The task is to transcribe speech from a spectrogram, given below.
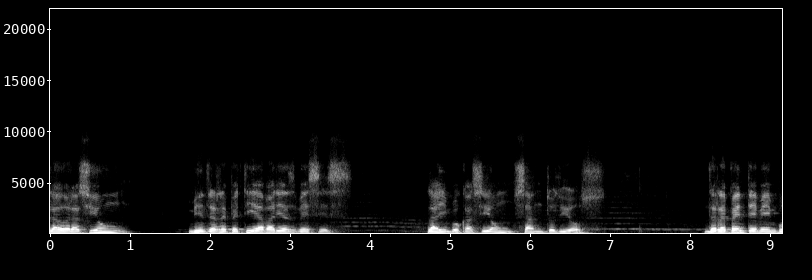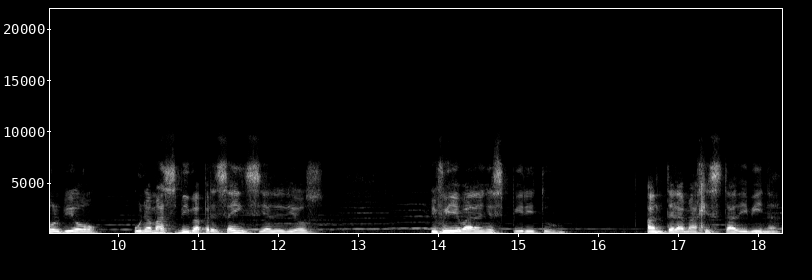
la adoración, mientras repetía varias veces la invocación Santo Dios, de repente me envolvió una más viva presencia de Dios y fui llevada en espíritu ante la majestad divina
